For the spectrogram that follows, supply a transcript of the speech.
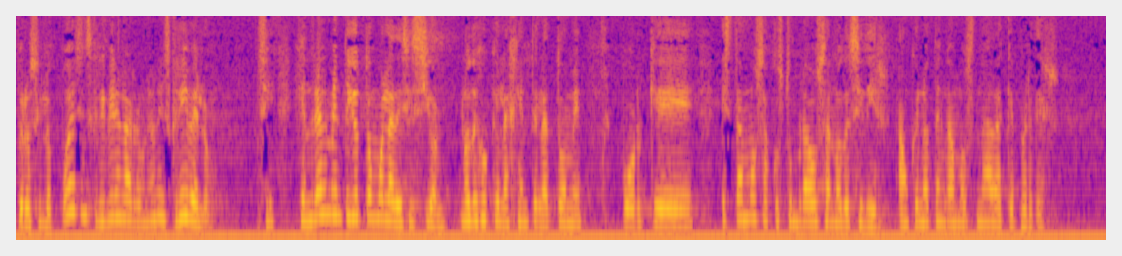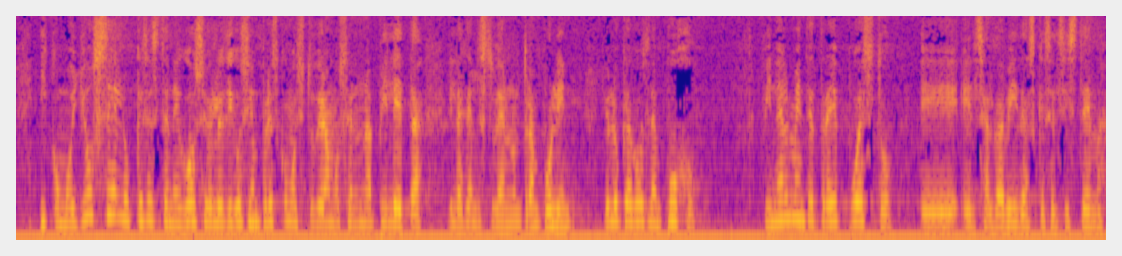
Pero si lo puedes inscribir en la reunión, inscríbelo. Generalmente yo tomo la decisión, no dejo que la gente la tome porque estamos acostumbrados a no decidir, aunque no tengamos nada que perder. Y como yo sé lo que es este negocio, yo les digo siempre es como si estuviéramos en una pileta y la gente estuviera en un trampolín. Yo lo que hago es la empujo. Finalmente trae puesto eh, el salvavidas, que es el sistema.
